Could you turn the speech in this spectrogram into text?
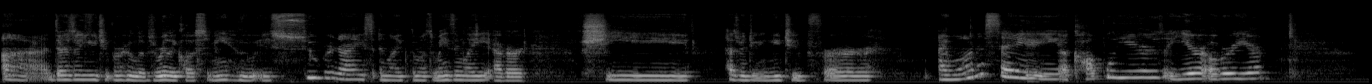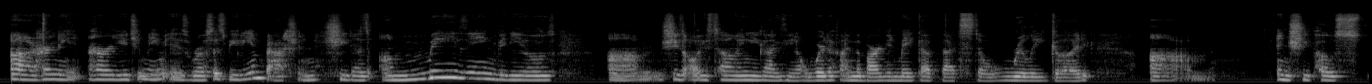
Uh, there's a YouTuber who lives really close to me who is super nice and like the most amazing lady ever. She has been doing YouTube for I want to say a couple years, a year, over a year. Uh, her name, her YouTube name is Rosa's Beauty and Fashion. She does amazing videos. Um, she's always telling you guys, you know, where to find the bargain makeup that's still really good. Um, and she posts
